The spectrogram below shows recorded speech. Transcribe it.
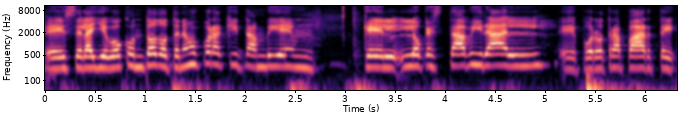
eh, se la llevó con todo. Tenemos por aquí también que lo que está viral, eh, por otra parte,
